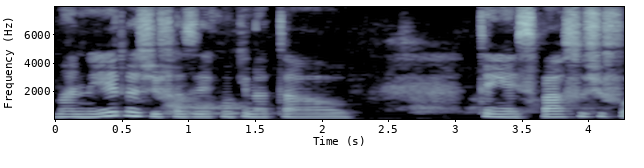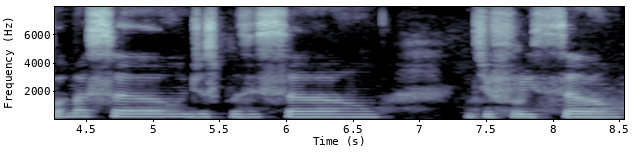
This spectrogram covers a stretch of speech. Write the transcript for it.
maneiras de fazer com que Natal tenha espaços de formação, de exposição, de fruição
